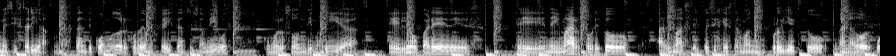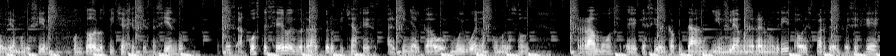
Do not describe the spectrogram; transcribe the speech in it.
Messi estaría bastante cómodo. Recordemos que ahí están sus amigos, como lo son Di María, eh, Leo Paredes, eh, Neymar sobre todo Además, el PSG está armando un proyecto ganador, podríamos decir, con todos los fichajes que está haciendo. Fichajes a coste cero, es verdad, pero fichajes al fin y al cabo muy buenos, como lo son Ramos, eh, que ha sido el capitán y emblema de Real Madrid, ahora es parte del PSG.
